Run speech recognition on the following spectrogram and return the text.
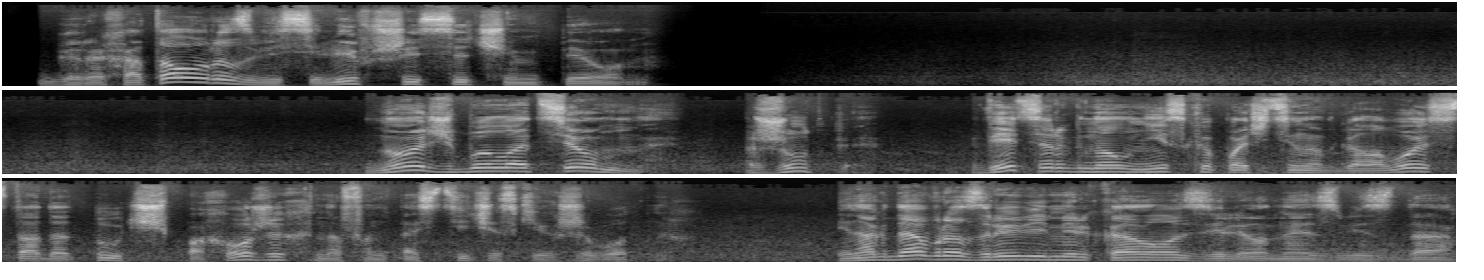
— грохотал развеселившийся чемпион. Ночь была темная, жуткая. Ветер гнал низко почти над головой стадо туч, похожих на фантастических животных. Иногда в разрыве мелькала зеленая звезда,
